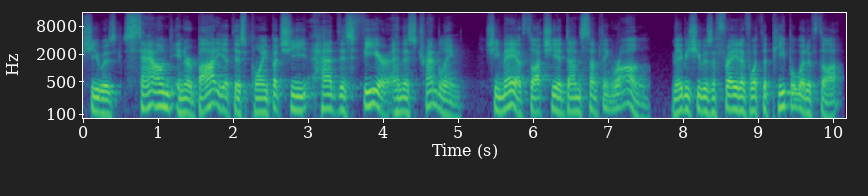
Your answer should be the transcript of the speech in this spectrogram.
She was sound in her body at this point, but she had this fear and this trembling. She may have thought she had done something wrong. Maybe she was afraid of what the people would have thought.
